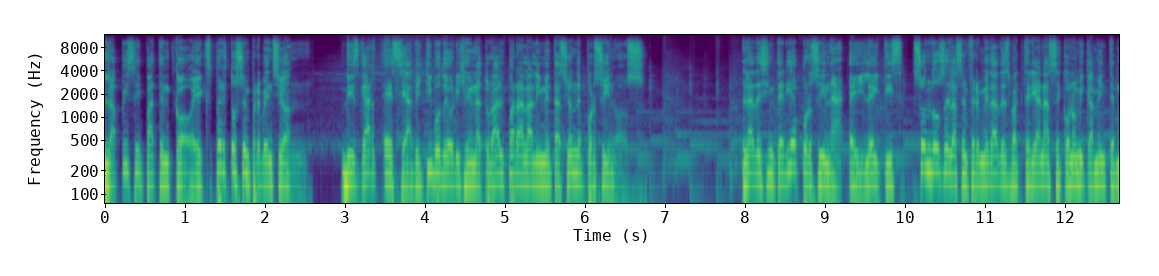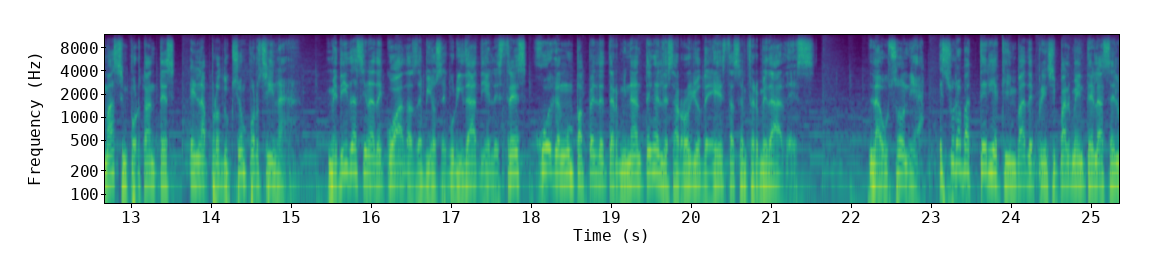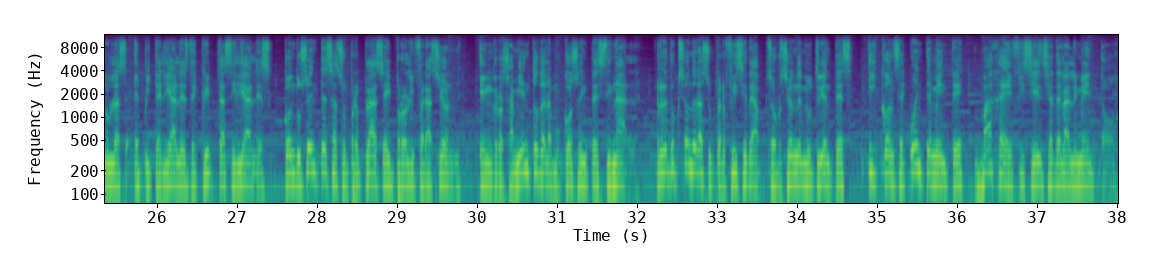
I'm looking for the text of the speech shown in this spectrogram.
La Pisa y Patent Co., expertos en prevención. Disgard S, aditivo de origen natural para la alimentación de porcinos. La desintería porcina e ileitis son dos de las enfermedades bacterianas económicamente más importantes en la producción porcina. Medidas inadecuadas de bioseguridad y el estrés juegan un papel determinante en el desarrollo de estas enfermedades. La ausonia es una bacteria que invade principalmente las células epiteliales de criptas ciliales, conducentes a superplasia y proliferación, engrosamiento de la mucosa intestinal, reducción de la superficie de absorción de nutrientes y, consecuentemente, baja eficiencia del alimento.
